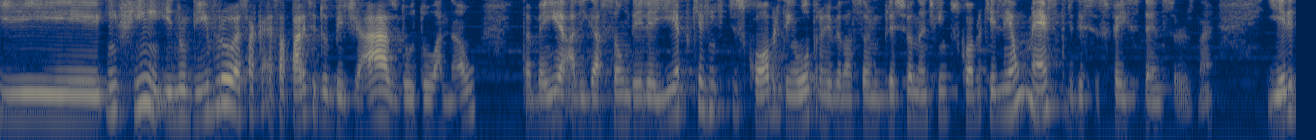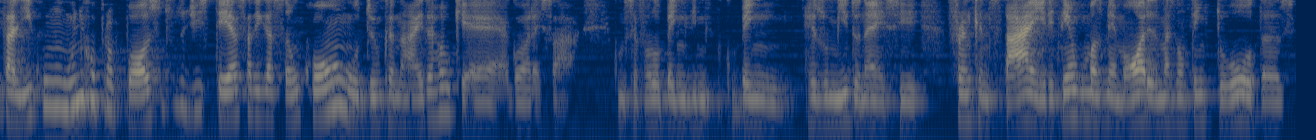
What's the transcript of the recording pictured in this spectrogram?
E, enfim, e no livro, essa, essa parte do Bijaz, do, do anão, também a ligação dele aí é porque a gente descobre, tem outra revelação impressionante, que a gente descobre que ele é um mestre desses face dancers, né? E ele tá ali com o um único propósito de ter essa ligação com o Duncan Idaho, que é agora essa, como você falou bem, bem resumido, né? Esse Frankenstein, ele tem algumas memórias, mas não tem todas.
